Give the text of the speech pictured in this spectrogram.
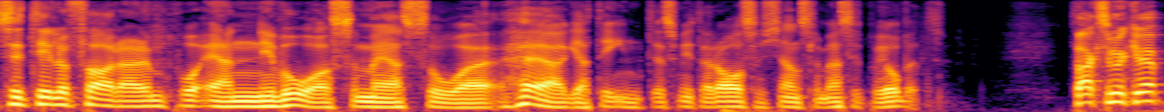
Se till att föra den på en nivå som är så hög att det inte smittar av sig känslomässigt på jobbet. Tack så mycket.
